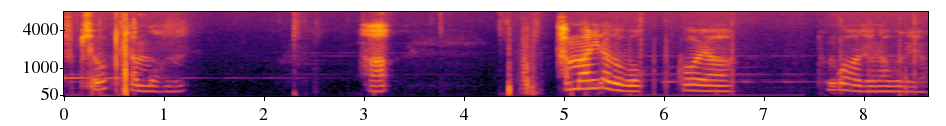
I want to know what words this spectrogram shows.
쉽죠? 새 안 먹으면. 아, 한 마리라도 먹어야 통과가 되나 보네요.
